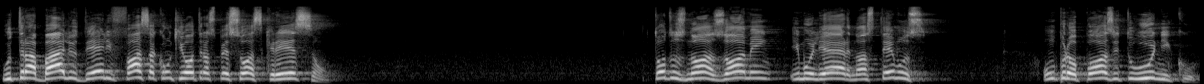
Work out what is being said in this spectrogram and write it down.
o trabalho dele faça com que outras pessoas cresçam. Todos nós, homem e mulher, nós temos um propósito único.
